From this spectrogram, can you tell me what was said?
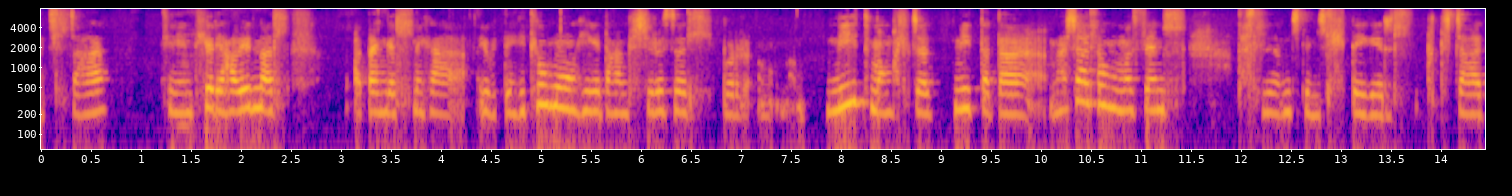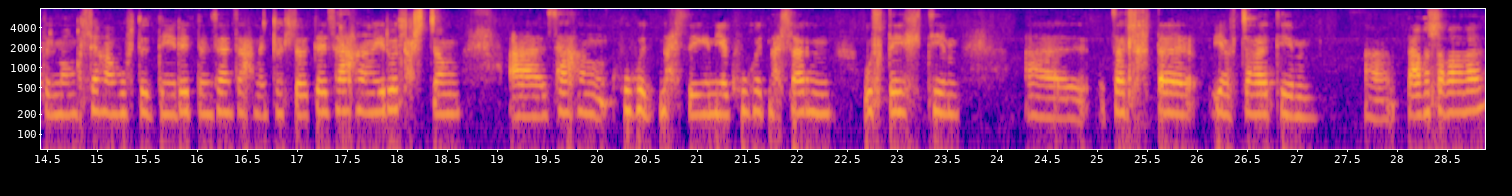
ажиллаж байгаа. Тийм тэгэхээр яг энэ бол одоо ингээл нэг юу гэдэг хэдхэн хүн хийгээд байгаа юм биш ерөөсөө л бүр нийт монголчууд нийт одоо маш олон хүмүүсийн л тасламж дэмжлэгтэйгээр л бүтэж байгаа тэр Монголынхаа хүүхдүүдийн ирээдүйн сайн сайхны төлөө тэ сайхан эрүүл орчин а сайхан хүүхэд насыг нь яг хүүхэд насаар нь үлдээх тийм зорилготой явж байгаа тийм байгаа.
